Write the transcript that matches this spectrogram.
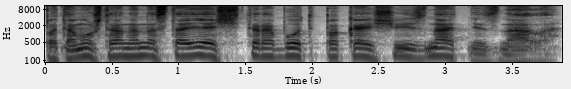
потому что она настоящей-то работы пока еще и знать не знала.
